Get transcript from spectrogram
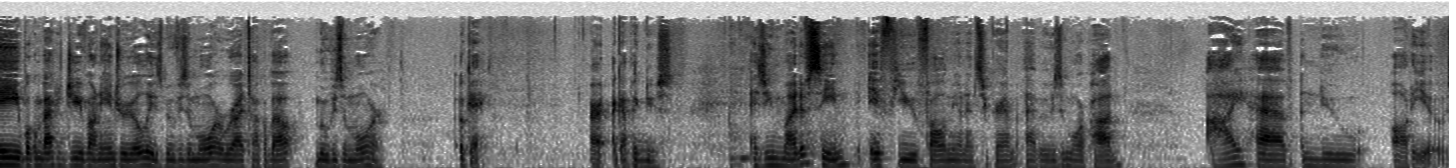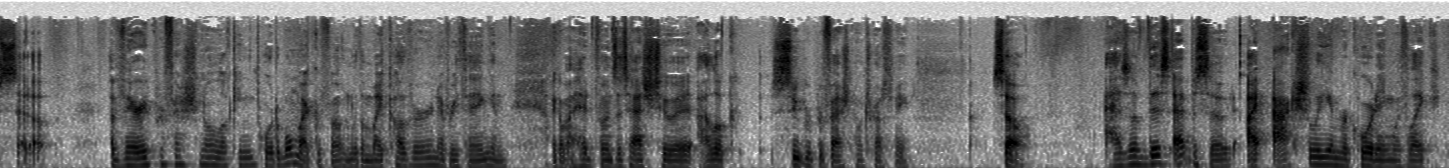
Hey, welcome back to Giovanni Andreoli's Movies and More, where I talk about movies and more. Okay. Alright, I got big news. As you might have seen, if you follow me on Instagram at Movies and More Pod, I have a new audio setup. A very professional looking portable microphone with a mic cover and everything, and I got my headphones attached to it. I look super professional, trust me. So, as of this episode, I actually am recording with like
